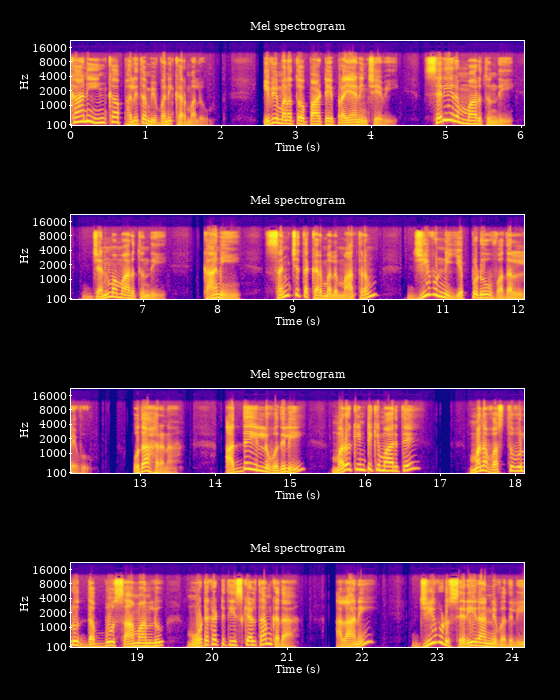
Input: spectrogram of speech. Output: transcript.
కాని ఇంకా ఫలితమివ్వని కర్మలు. ఇవి మనతో పాటే ప్రయాణించేవి. శరీరం మారుతుంది జన్మ మారుతుంది. కాని సంచిత కర్మలు మాత్రం జీవుణ్ణి ఎప్పుడూ వదలలేవు. ఉదాహరణ అద్దె ఇల్లు వదిలి మరొకింటికి మారితే మన వస్తువులు దబ్బు సామాన్లు మూటకట్టి తీసుకెళ్తాం కదా. అలాని జీవుడు శరీరాన్ని వదిలి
